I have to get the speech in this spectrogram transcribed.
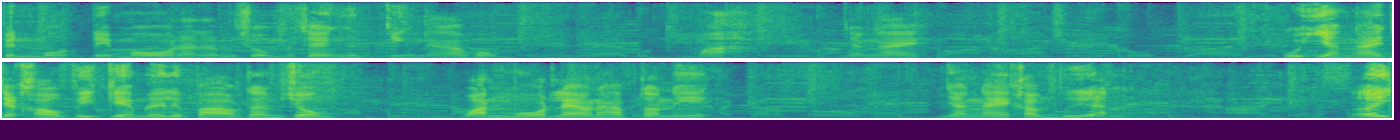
เป็นโหมดเดโมนะท่านผู้ชมไม่ใช่เงินจริงนะครับผม มายังไง อุ๊ยยังไงจะเข้าฟรีเกมเลยหรือเปล่าท่านผู้ชม วันโหมดแล้วนะครับตอนนี้ ยังไงครับเพื่อน เอ้ย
